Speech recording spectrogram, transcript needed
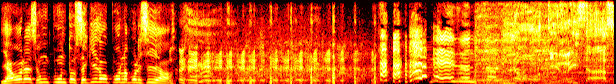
Y ahora es un punto seguido por la policía. Eres un Risas.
